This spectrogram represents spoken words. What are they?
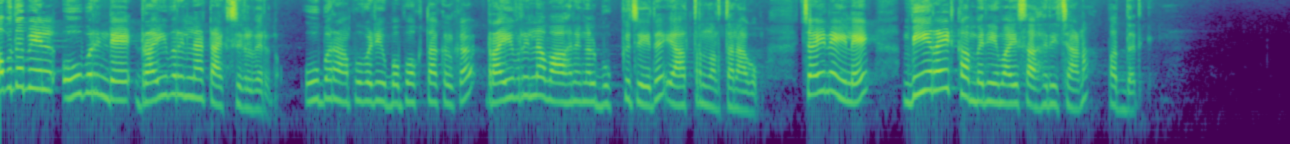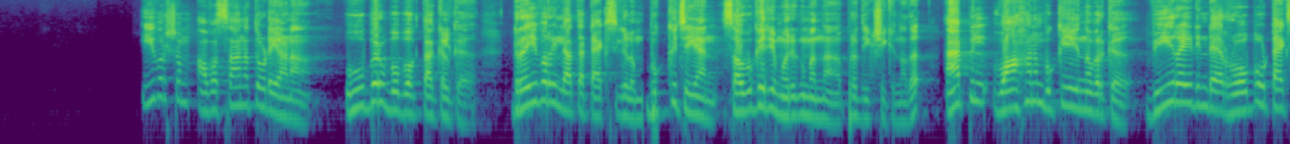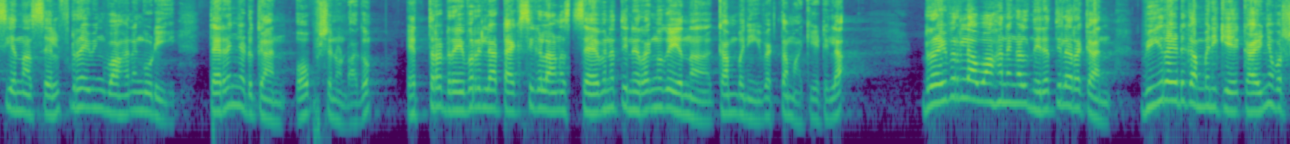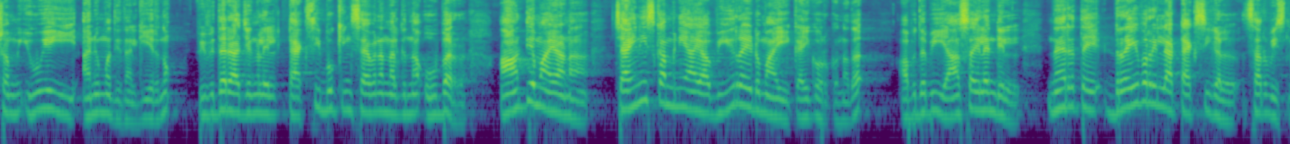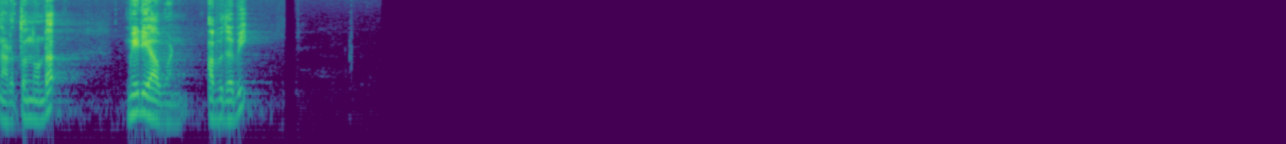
അബുദാബിയിൽ ഊബറിന്റെ ഡ്രൈവറില്ല ടാക്സികൾ വരുന്നു. Uber app വഴി ഉപഭോക്താക്കൾക്ക് ഡ്രൈവറില്ല വാഹനങ്ങൾ ബുക്ക് ചെയ്ത് യാത്ര നടത്താനാകും. ചൈനയിലെ വി റൈഡ് കമ്പനിയുമായി സഹകരിച്ചാണ് പദ്ധതി. ഈ വർഷം അവസാനത്തോടെയാണ് ഊബർ ഉപഭോക്താക്കൾക്ക് ഡ്രൈവർ ഇല്ലാത്ത ടാക്സികളും ബുക്ക് ചെയ്യാൻ സൗകര്യമൊരുങ്ങുമെന്ന് പ്രതീക്ഷിക്കുന്നത്. ആപ്പിൽ വാഹനം ബുക്ക് ചെയ്യുന്നവർക്ക് വി റൈഡിന്റെ റോബോ ടാക്സി എന്ന സെൽഫ് ഡ്രൈവിംഗ് വാഹനം കൂടി തെരഞ്ഞെടുക്കാൻ ഓപ്ഷൻ ഉണ്ടാകും എത്ര ഡ്രൈവറില്ല ടാക്സികളാണ് സേവനത്തിനിറങ്ങുകയെന്ന് കമ്പനി വ്യക്തമാക്കിയിട്ടില്ല. ഡ്രൈവറില്ല വാഹനങ്ങൾ നിരത്തിലിറക്കാൻ വീറൈഡ് കമ്പനിക്ക് കഴിഞ്ഞ വർഷം യു എ ഇ അനുമതി നൽകിയിരുന്നു. വിവിധ രാജ്യങ്ങളിൽ ടാക്സി ബുക്കിംഗ് സേവനം നൽകുന്ന ഊബർ ആദ്യമായാണ് ചൈനീസ് കമ്പനിയായ വീറൈഡുമായി കൈകോർക്കുന്നത്. അബുദാബി യാസ് ഐലൻഡിൽ നേരത്തെ ഡ്രൈവറില്ല ടാക്സികൾ സർവീസ് നടത്തുന്നുണ്ട്. Media one Abu Dhabi.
